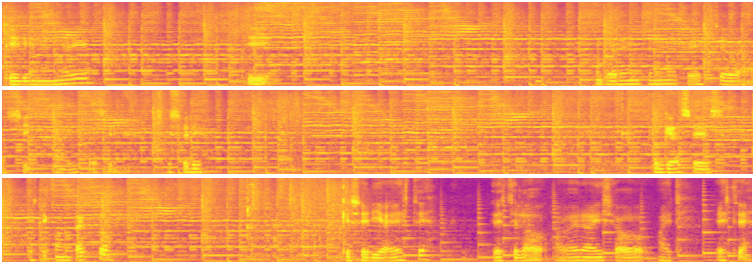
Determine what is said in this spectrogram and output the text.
Este iría en el medio. Y aparentemente este va así ahí está así así sería. Lo que hace es este contacto que sería este de este lado a ver ahí se ahí está este.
